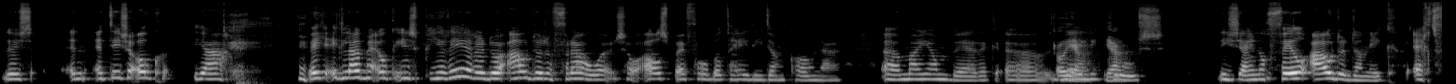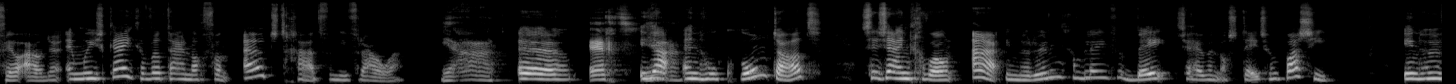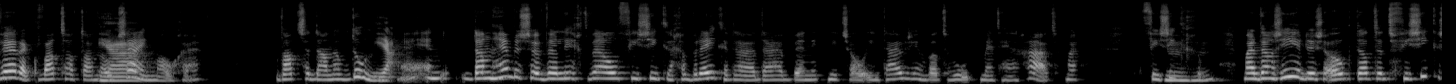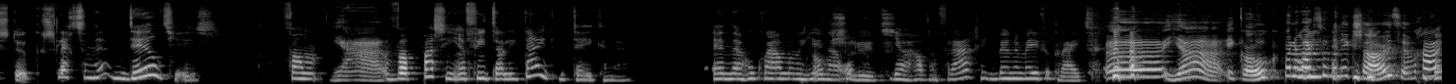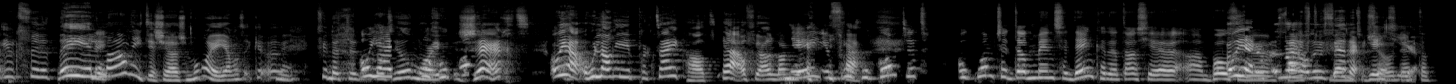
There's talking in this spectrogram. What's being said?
dus, en het is ook, ja, weet je, ik laat mij ook inspireren door oudere vrouwen, zoals bijvoorbeeld Hedy Dancona, eh Marjan Berg, eh Oh Nelly ja. Kroes. Die zijn nog veel ouder dan ik, echt veel ouder. En moet je eens kijken wat daar nog van uitgaat van die vrouwen. Ja, Eh, echt. ja, Ja. en hoe komt dat? Ze zijn gewoon A, in de running gebleven. B, ze hebben nog steeds hun passie. In hun werk, wat dat dan ook zijn mogen. Wat ze dan ook doen. Ja. Hè? En dan hebben ze wellicht wel fysieke gebreken. Daar, daar ben ik niet zo in thuis in wat, hoe het met hen gaat. Maar, fysiek, Mhm. maar dan zie je dus ook dat het fysieke stuk slechts een deeltje is. Van Ja, wat passie en vitaliteit betekenen. En eh, hoe kwamen we hier nou op? absoluut. Je had een vraag, ik ben hem even kwijt. Eh, ja, ik ook. Maar dat maakt helemaal niks uit. We gaan, Nee. ik vind het, nee, helemaal niet. Het is juist mooi. Ja, want ik, eh, Nee. ik vind dat je Oh ja, dat heel mooi hoe zegt. Oh ja, hoe lang je je praktijk had. Ja, of jou lang Nee, je vroeg ja. hoe komt het? Hoe komt het dat mensen denken dat als je boven Oh ja, de dan waren we alweer 50 bent verder. zo, dat, dat,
